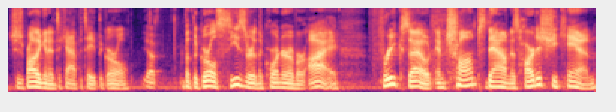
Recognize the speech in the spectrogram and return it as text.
She's probably gonna decapitate the girl. Yep. But the girl sees her in the corner of her eye, freaks out, and chomps down as hard as she can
